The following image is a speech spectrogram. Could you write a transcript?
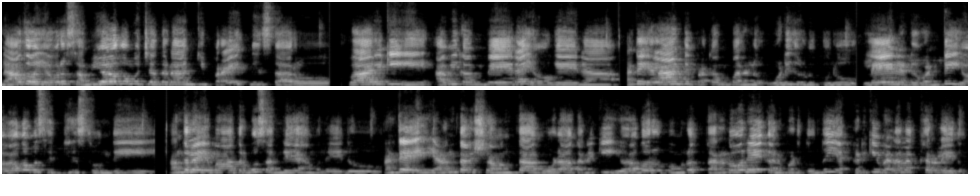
నాతో ఎవరు సంయోగము చెందడానికి ప్రయత్నిస్తారో? వారికి అవికంపేన యోగేన. అంటే ఎలాంటి ప్రకంపనలు ఒడిదుడుకులు లేనటువంటి యోగము సిద్ధిస్తుంది. అందులో ఏమాత్రము సందేహము లేదు. అంటే ఈ అనంత విశ్వం అంతా కూడా తనకి యోగ రూపంలో తనలోనే కనపడుతుంది ఎక్కడికి వెళ్ళనక్కరలేదు.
